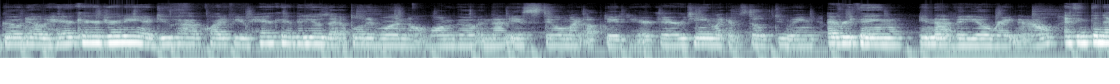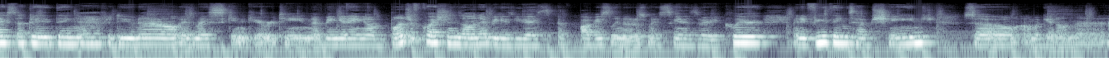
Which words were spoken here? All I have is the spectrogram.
go down a hair care journey i do have have quite a few hair care videos. I uploaded one not long ago and that is still my updated hair care routine. Like I'm still doing everything in that video right now. I think the next updated thing I have to do now is my skincare routine. I've been getting a bunch of questions on it because you guys have obviously noticed my skin is very clear and a few things have changed. So I'm gonna get on that.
